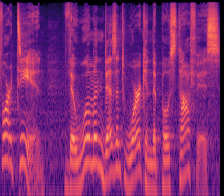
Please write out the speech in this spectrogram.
14. The woman doesn't work in the post office.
